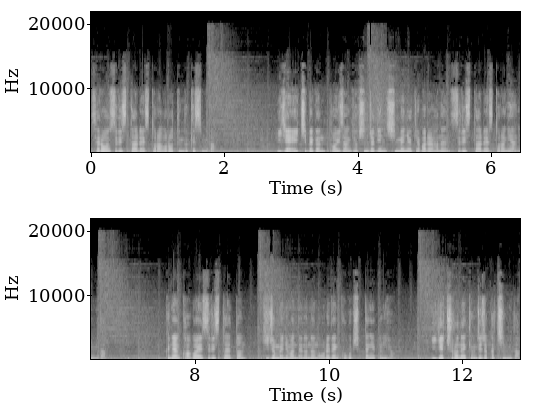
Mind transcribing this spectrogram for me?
새로운 3스타 레스토랑으로 등극했습니다. 이제 H백은 더 이상 혁신적인 신메뉴 개발을 하는 3스타 레스토랑이 아닙니다. 그냥 과거의 3스타였던 기존 메뉴만 내놓는 오래된 고급 식당일 뿐이죠. 이게 추론의 경제적 가치입니다.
